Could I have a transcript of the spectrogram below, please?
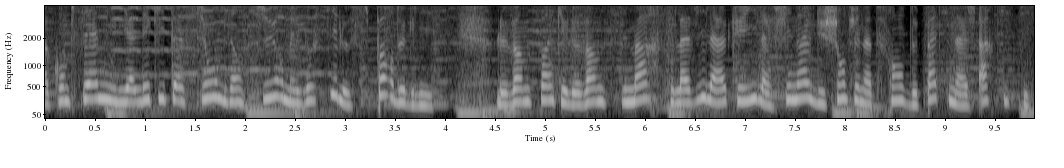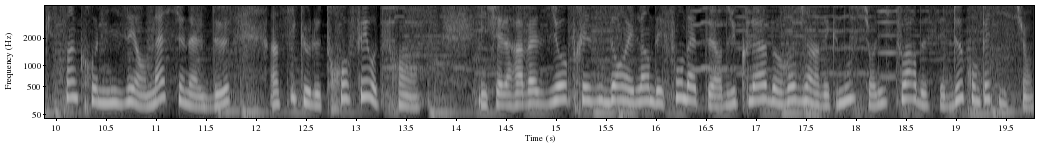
À Compiègne, il y a l'équitation, bien sûr, mais aussi le sport de glisse. Le 25 et le 26 mars, la ville a accueilli la finale du championnat de France de patinage artistique synchronisé en National 2, ainsi que le trophée Hauts-de-France. Michel Ravasio, président et l'un des fondateurs du club, revient avec nous sur l'histoire de ces deux compétitions.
